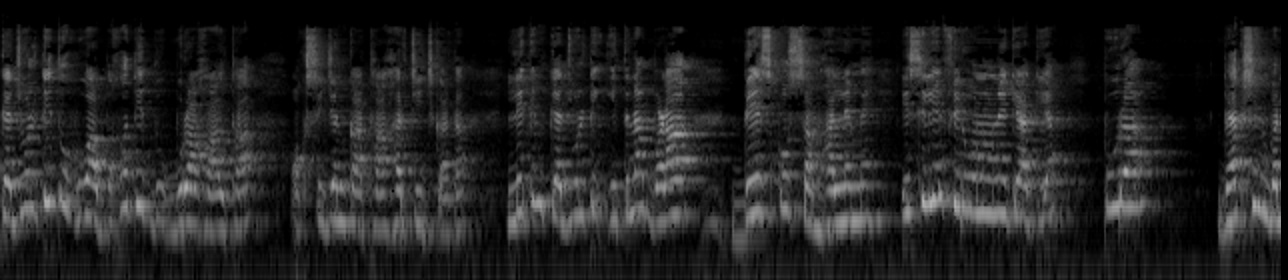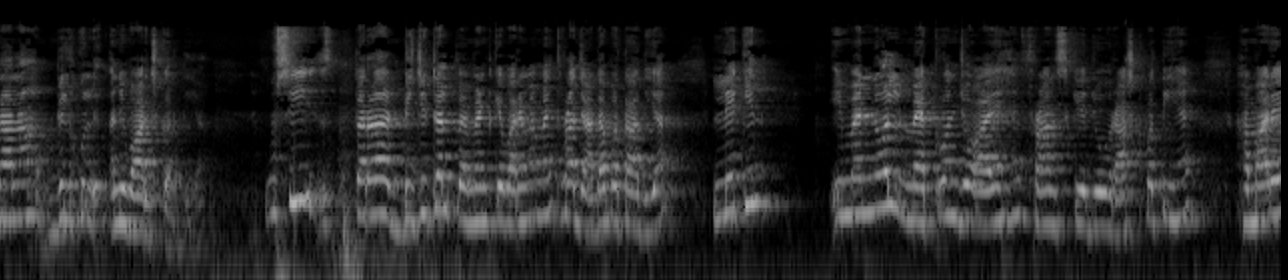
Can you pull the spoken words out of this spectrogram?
कैजुअलिटी तो हुआ, बहुत ही बुरा हाल था ऑक्सीजन का था, हर चीज़ का था, लेकिन कैजुअलिटी इतना बड़ा देश को संभालने में, इसलिए फिर उन्होंने क्या किया? पूरा वैक्सीन बनाना बिल्कुल अनिवार्य कर दिया। उसी तरह डिजिटल पेमेंट के बारे में मैं थोड़ा ज़्यादा बता दिया, लेकिन इमैनुअल मैक्रोन जो आए हैं, फ्रांस के जो राष्ट्रपति हैं, हमारे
